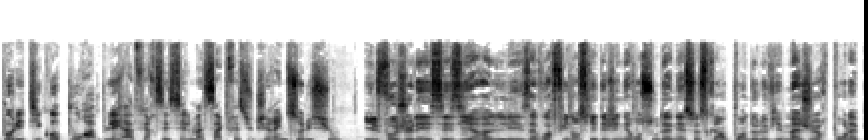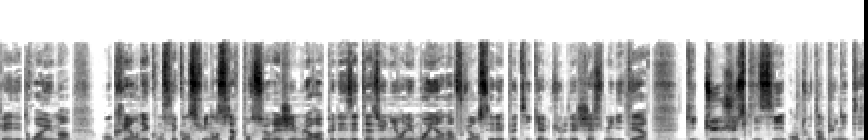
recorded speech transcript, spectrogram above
Politico pour appeler à faire cesser le massacre et suggérer une solution. Il faut geler et saisir les avoirs financiers des généraux soudanais. Ce serait un point de levier majeur pour la paix et les droits humains. En créant des conséquences financières pour ce régime, l'Europe et les États-Unis ont les moyens d'influencer les petits calculs des chefs militaires qui tuent jusqu'ici en toute impunité.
